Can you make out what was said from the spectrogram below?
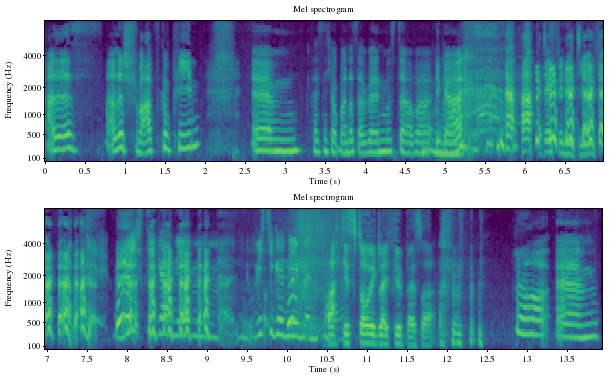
alles, alles Schwarzkopien. Ähm, weiß nicht, ob man das erwähnen musste, aber egal. Definitiv. Wichtiger Neben, wichtige Nebeninfo. Macht die Story gleich viel besser. Ja, ähm,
